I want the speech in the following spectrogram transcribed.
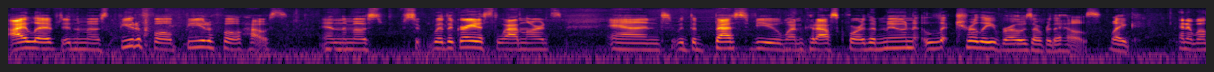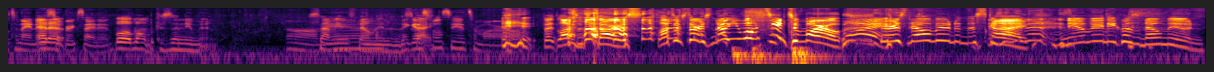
i lived in the most beautiful beautiful house and the most with the greatest landlords and with the best view one could ask for the moon literally rose over the hills like And it will tonight. I'm it- super excited. well it won't because of the new moon Oh, so that means no moon in the I guess we'll see it tomorrow. but lots of stars lots of stars no you won't see it tomorrow Why? there is no moon in the sky it? New moon equals no moon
